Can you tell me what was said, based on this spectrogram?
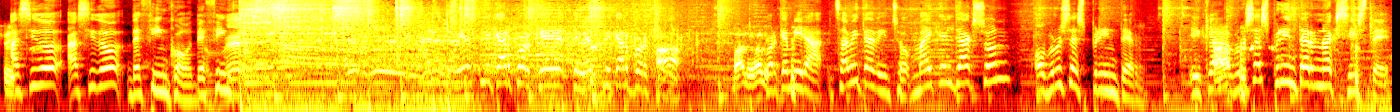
Sí. Ha sido, ha sido de 5, de 5. Te voy a explicar por qué. Te voy a explicar por qué. Vale, vale. Porque mira, Xavi te ha dicho Michael Jackson o Bruce Sprinter. Y claro, Ah. Bruce Sprinter no existe.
